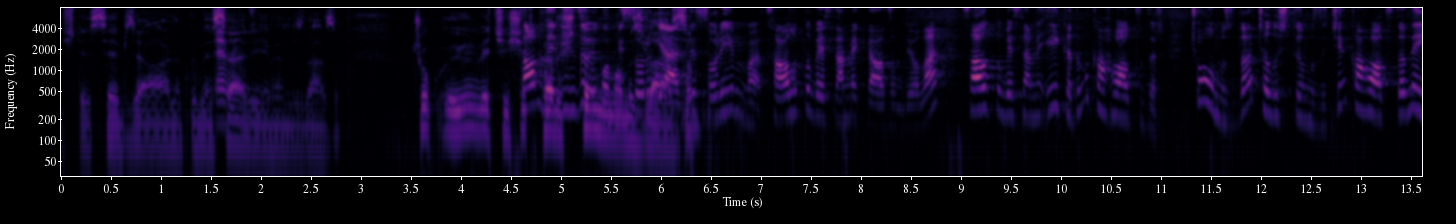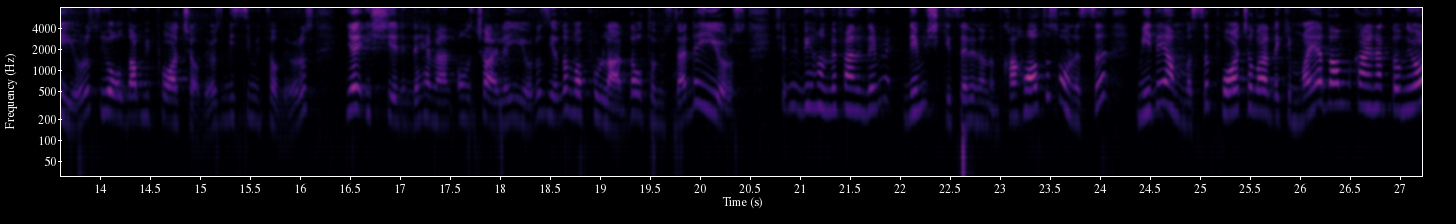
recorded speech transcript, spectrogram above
işte sebze ağırlıklı vesaire yememiz lazım. Çok öğün ve çeşit Tam dediğinize uygun bir karıştırmamamız soru lazım. geldi. Sorayım mı? Sağlıklı beslenmek lazım diyorlar. Sağlıklı beslenmenin ilk adımı kahvaltıdır. Çoğumuz da çalıştığımız için kahvaltıda ne yiyoruz? Yoldan bir poğaça alıyoruz, bir simit alıyoruz. Ya iş yerinde hemen onu çayla yiyoruz ya da vapurlarda, otobüslerde yiyoruz. Şimdi bir hanımefendi demi- demiş ki Seren Hanım, kahvaltı sonrası mide yanması poğaçalardaki mayadan mı kaynaklanıyor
